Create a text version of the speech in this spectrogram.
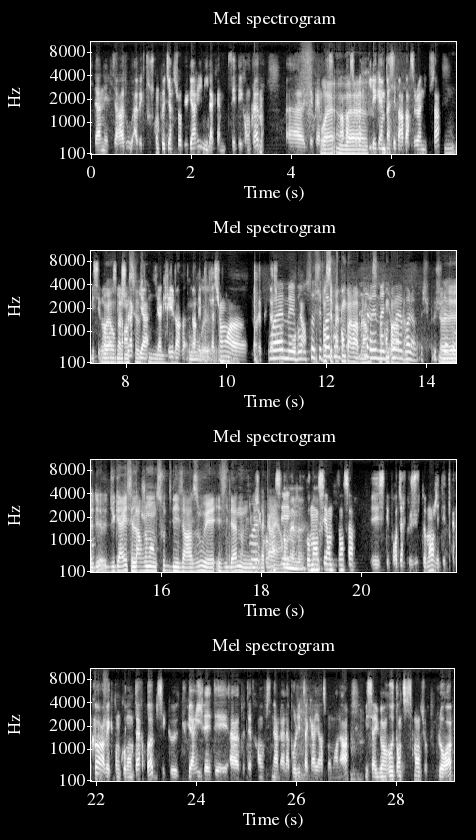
Zidane et Lizarazu. Avec tout ce qu'on peut dire sur Dugarry, mais il a quand même fait des grands clubs. Euh, il, est quand même Ouais, passé par euh, Barcelone. bah- il est quand même passé par Barcelone et tout ça. hein. Mais c'est Ouais, vraiment au ce match-là qui qui a créé leur, leur Ouais. réputation. euh, leur réputation Ouais, mais bon, ça c'est pas, comparable. Hein, c'est même pas manière. comparable. Ouais, voilà, je, je suis Euh, d'accord. du- Dugarry, c'est largement en dessous de Lizarazu et, et Zidane au niveau Ouais. de la J'ai carrière. Quand même. commencé en disant ça. C'était pour dire que justement, j'étais d'accord avec ton commentaire, Bob, c'est que Dugarry, il a été peut-être en finale à l'apogée de sa carrière à ce moment-là, mais ça a eu un retentissement sur toute l'Europe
